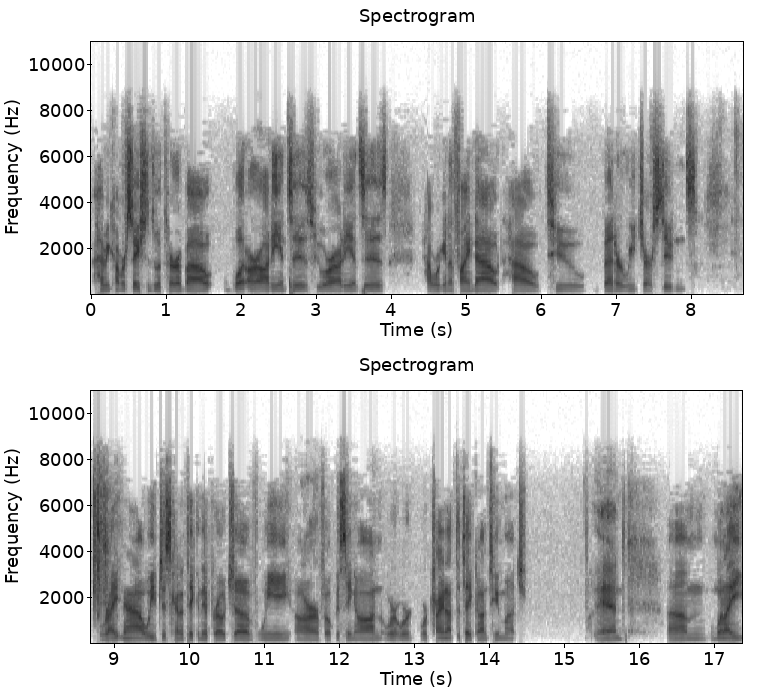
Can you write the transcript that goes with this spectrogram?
having conversations with her about what our audience is, who our audience is, how we're going to find out how to better reach our students. Right now, we've just kind of taken the approach of we are focusing on, we're, we're, we're trying not to take on too much. And um, when I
